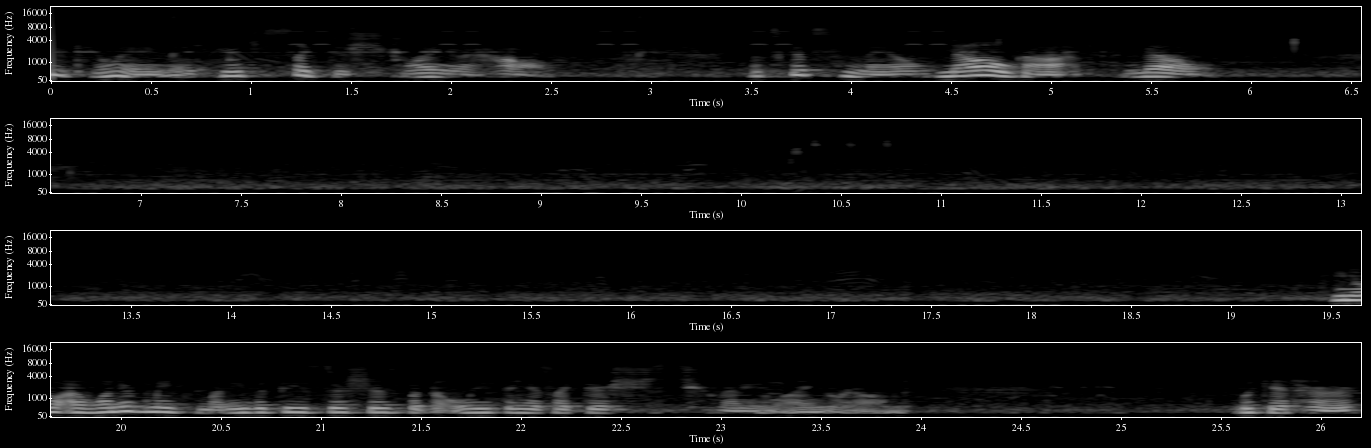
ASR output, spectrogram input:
They're doing. Like, they're just, like, destroying the house. Let's get some mail. No, God. No. You know, I wanted to make money with these dishes, but the only thing is, like, there's just too many lying around. Look at her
